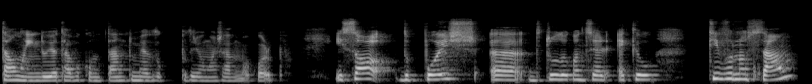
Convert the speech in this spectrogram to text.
tão lindo e eu estava com tanto medo do que poderiam achar do meu corpo. E só depois uh, de tudo acontecer é que eu tive noção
